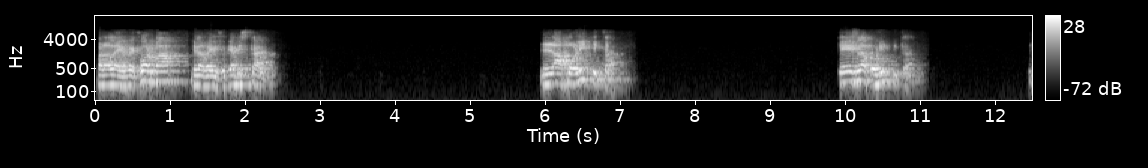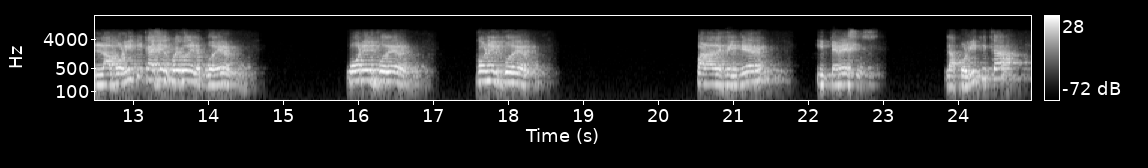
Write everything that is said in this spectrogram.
para la reforma de la revisoría fiscal. La política. ¿Qué es la política? La política es el juego del poder. Por el poder, con el poder, para defender intereses la política,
